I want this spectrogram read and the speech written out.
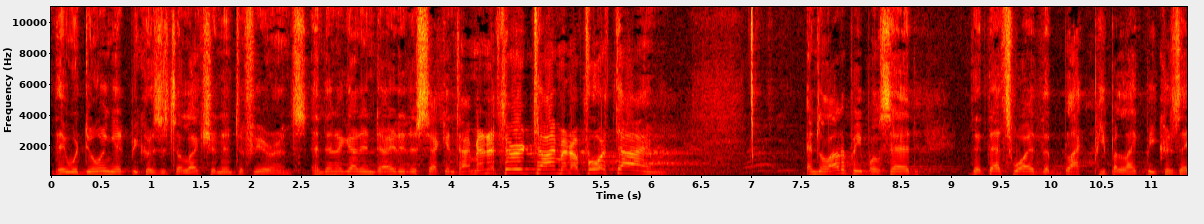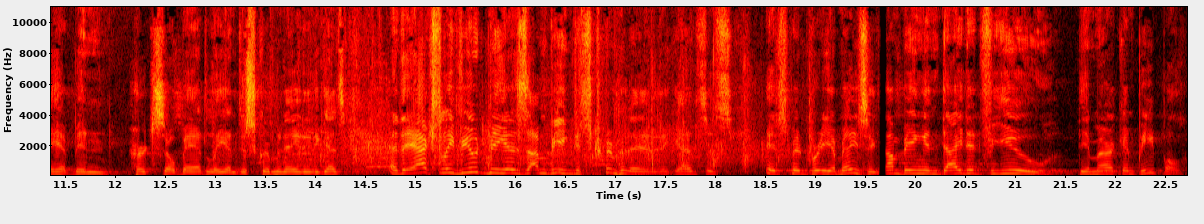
They were doing it because it's election interference. And then I got indicted a second time, and a third time, and a fourth time. And a lot of people said that that's why the black people like me, because they have been hurt so badly and discriminated against. And they actually viewed me as I'm being discriminated against. It's, it's been pretty amazing. I'm being indicted for you, the American people.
